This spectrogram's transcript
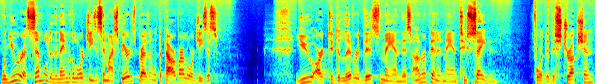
When you are assembled in the name of the Lord Jesus, and my spirit is present with the power of our Lord Jesus, you are to deliver this man, this unrepentant man, to Satan for the destruction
